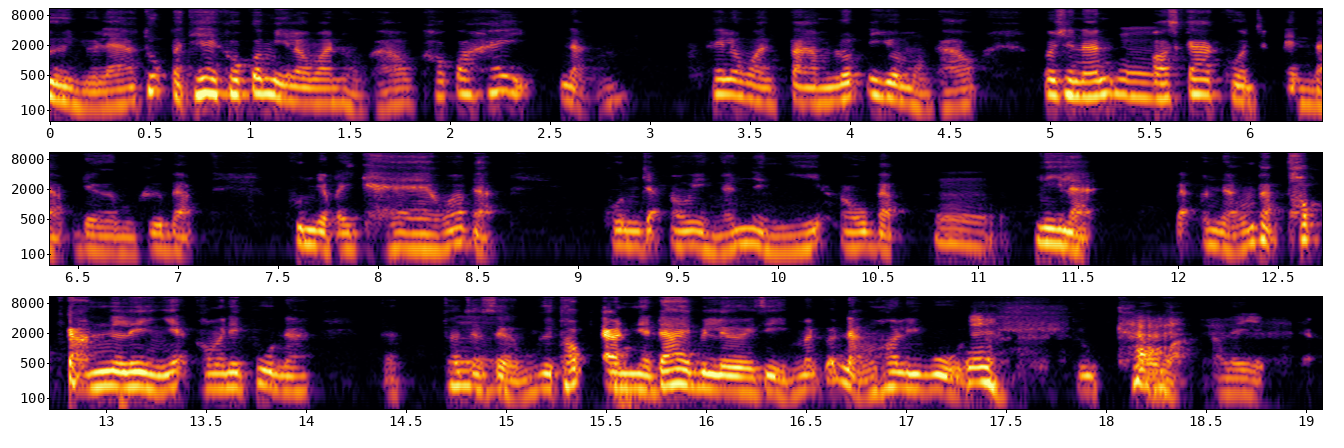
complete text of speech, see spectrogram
อื่นอยู่แล้ว ทุกประเทศเขาก็มีรางวัลของเขาเขาก็ให้หนัง ให้รางวัลตามรสนิยมของเขา เพราะฉะนั้นออสการ์ควรจะเป็นแบบเดิมคือแบบ คุณอย่าไปแคร์ว่าแบบ คุณจะเอาอย่างนั้นอย่างนี้เอาแบบนี่แหละ แบบหนังแบบ Top Gun อะไรอย่างเงี้ยเขาไม่ได้พูดนะแต่ถ้าจะเสริมคือ Top Gun เนี่ยได้ไปเลยสิ มันก็หนังฮอลลีวูดทุกตัวอะไรอย่างเงี้ย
